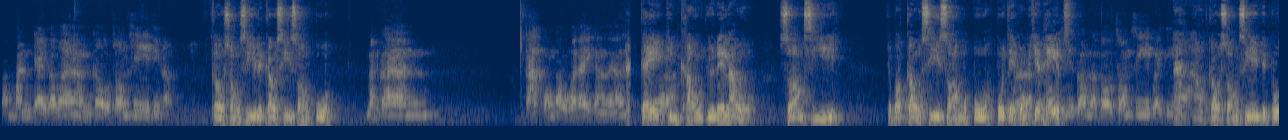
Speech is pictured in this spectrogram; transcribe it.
ก็มั่นใจก็ว่านั่นเก้าสองสี่นี่ล่ะเก้าสองสี่หรือเก้าสี่สองปูมันการกลับของเราก็ได้จังนั้นไก่กินเข่าวอยู่ในเหล้าซองสีจะบอกเก้าสี่สองปูปูเจ็ผมเขียนให้เอฟสองแล้วก็สองสี่ไปทีอ่าเอาเก้าสองสี่ติปู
